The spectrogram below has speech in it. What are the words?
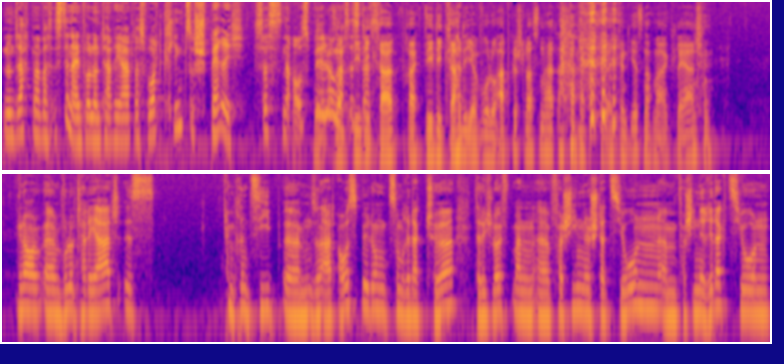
nun sagt mal, was ist denn ein Volontariat? Das Wort klingt so sperrig. Ist das eine Ausbildung? Ja, was ist die, das? Die fragt die, die gerade ihr Volo abgeschlossen hat. Vielleicht könnt ihr es nochmal erklären. Genau, ähm, Volontariat ist im Prinzip ähm, so eine Art Ausbildung zum Redakteur. Dadurch läuft man äh, verschiedene Stationen, ähm, verschiedene Redaktionen,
